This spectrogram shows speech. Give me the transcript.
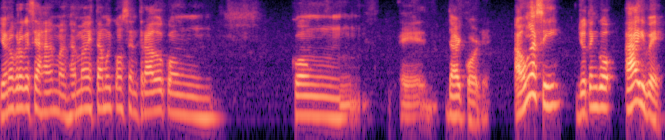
Yo no creo que sea Hangman. Hangman está muy concentrado con, con eh, Dark Order. Aún así, yo tengo A y B.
